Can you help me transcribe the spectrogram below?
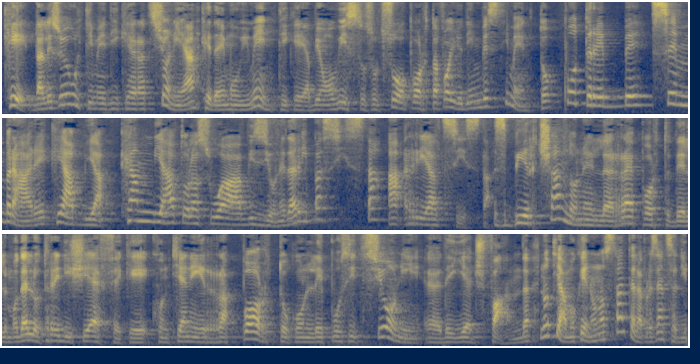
che dalle sue ultime dichiarazioni e anche dai movimenti che abbiamo visto sul suo portafoglio di investimento potrebbe sembrare che abbia cambiato la sua visione da ribassista a rialzista. Sbirciando nel report del modello 13F che contiene il rapporto con le posizioni eh, degli hedge fund, notiamo che nonostante la presenza di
